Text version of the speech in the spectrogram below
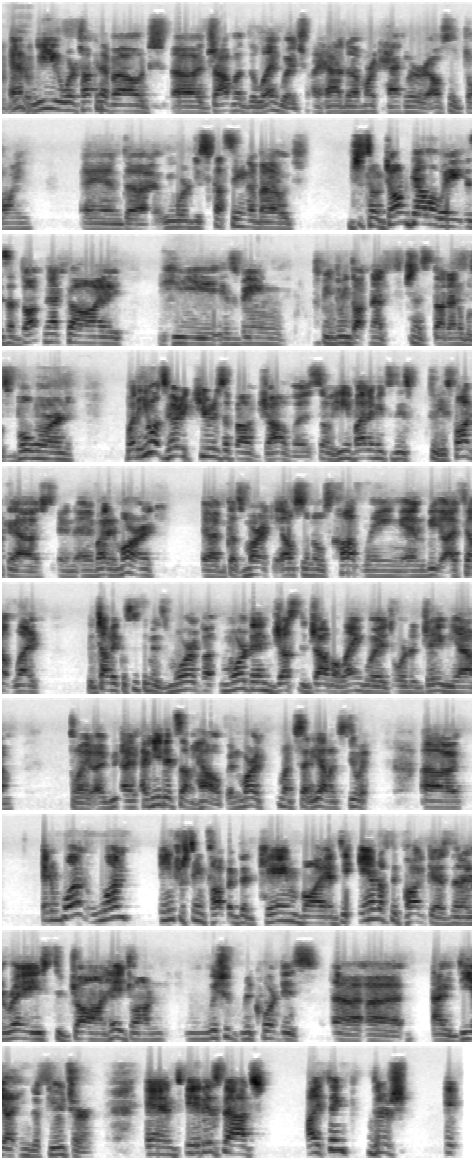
Mhm. and we were talking about uh, Java, the language. I had uh, Mark Heckler also join, and uh, we were discussing about. So Jon Galloway is a .NET guy. He has been has been doing .NET since .NET was born, but he was very curious about Java. So he invited me to this to his podcast, and I invited Mark uh, because Mark also knows Kotlin, and we I felt like the Java ecosystem is more more than just the Java language or the JVM. So I, I, I needed some help, and Mark Mark said, "Yeah, let's do it." Uh, and one one interesting topic that came by at the end of the podcast that I raised to John, "Hey, John, we should record this uh, uh, idea in the future," and it is that I think there's it,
